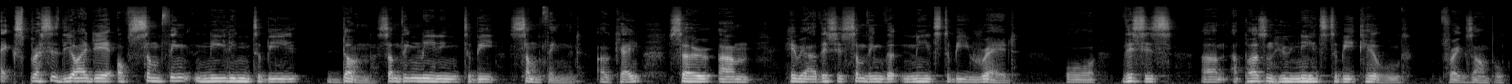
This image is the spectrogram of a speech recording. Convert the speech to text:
expresses the idea of something needing to be done, something needing to be somethinged. Okay, so um, here we are. This is something that needs to be read, or this is um, a person who needs to be killed, for example.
